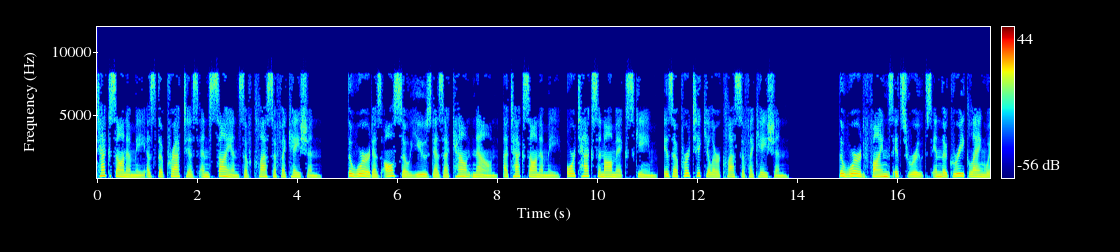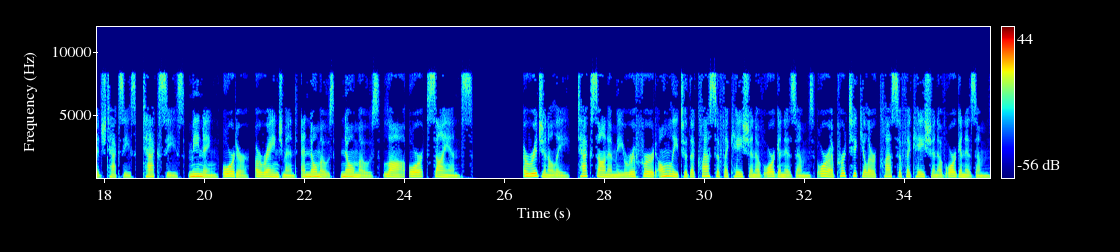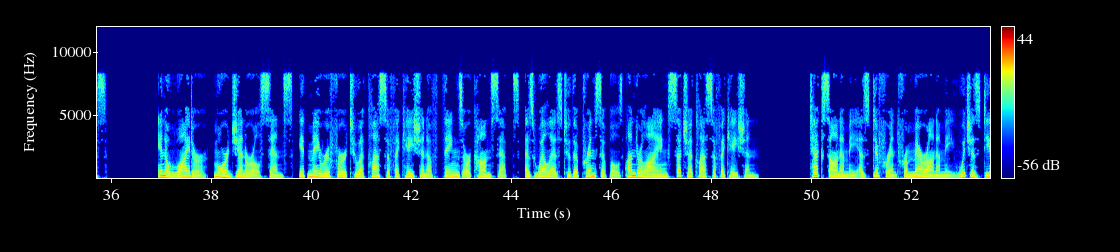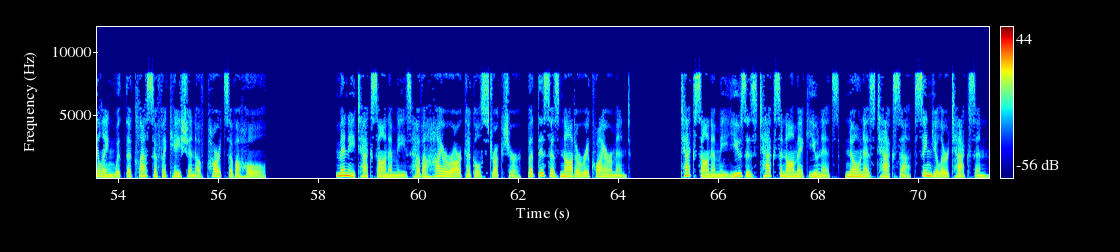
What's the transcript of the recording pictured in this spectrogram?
Taxonomy is the practice and science of classification. The word is also used as a count noun. A taxonomy, or taxonomic scheme, is a particular classification. The word finds its roots in the Greek language taxis, taxis meaning order, arrangement and nomos, nomos law or science. Originally, taxonomy referred only to the classification of organisms or a particular classification of organisms. In a wider, more general sense, it may refer to a classification of things or concepts, as well as to the principles underlying such a classification. Taxonomy is different from meronomy which is dealing with the classification of parts of a whole. Many taxonomies have a hierarchical structure, but this is not a requirement. Taxonomy uses taxonomic units, known as taxa singular taxon.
